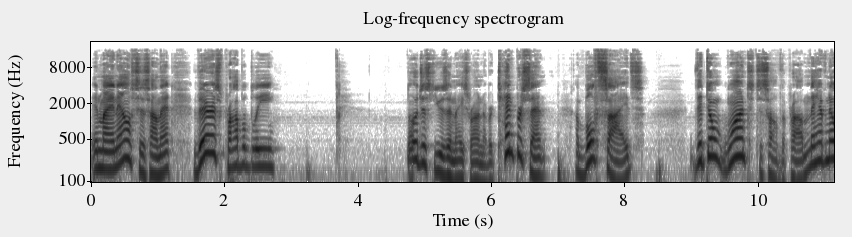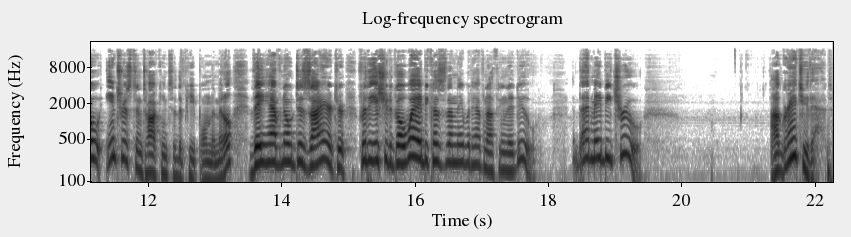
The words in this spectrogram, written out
in my analysis on that. There's probably, we'll just use a nice round number 10% on both sides that don't want to solve the problem. They have no interest in talking to the people in the middle. They have no desire to for the issue to go away because then they would have nothing to do. That may be true. I'll grant you that.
